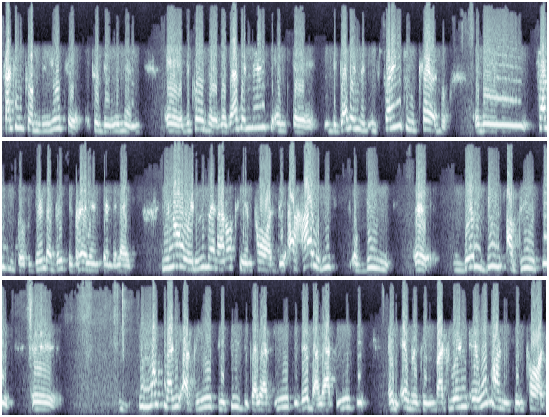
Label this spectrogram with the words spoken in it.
starting from the youth to the women, uh, because uh, the government and uh, the government is trying to curb the chances of gender-based violence and the like. You know, when women are not empowered, they are high risk of being them being abused. Emotionally abused, physically abused, verbally abused, and everything. But when a woman is empowered,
